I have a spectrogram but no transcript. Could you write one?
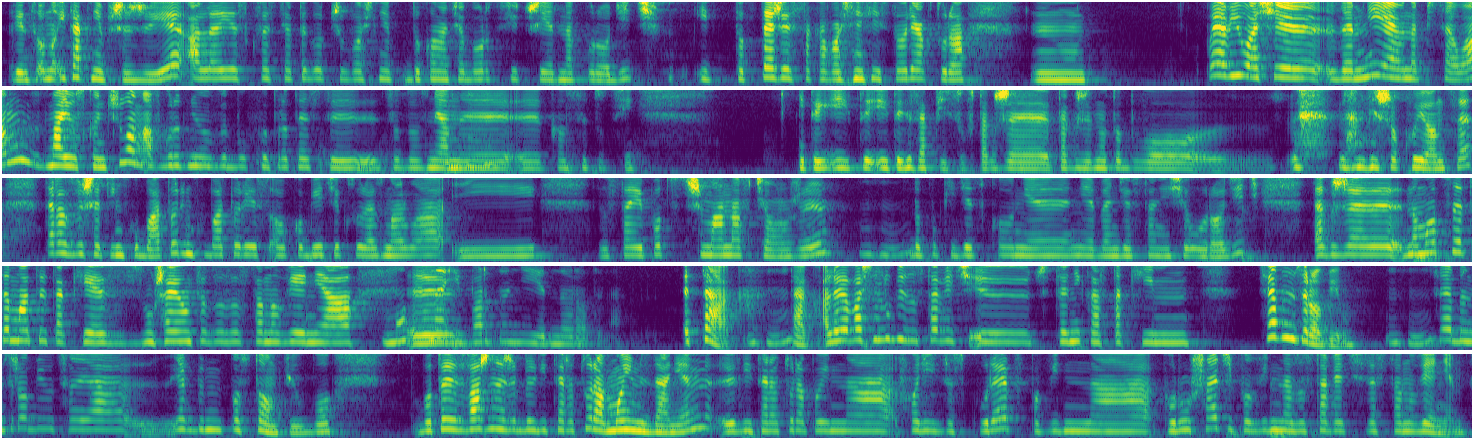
Więc ono i tak nie przeżyje, ale jest kwestia tego, czy właśnie dokonać aborcji, czy jednak urodzić. I to też jest taka właśnie historia, która mm, pojawiła się we mnie, ja ją napisałam, w maju skończyłam, a w grudniu wybuchły protesty co do zmiany y, konstytucji i, ty, i, ty, i tych zapisów. Także, także no to było dla mnie szokujące. Teraz wyszedł inkubator. Inkubator jest o kobiecie, która zmarła i zostaje podtrzymana w ciąży, dopóki dziecko nie, nie będzie w stanie się urodzić. Także no, mocne tematy, takie zmuszające do zastanowienia. Mocne Y- i bardzo niejednorodne. E, tak, tak, ale ja właśnie lubię zostawić y, czytelnika z takim, co ja bym zrobił, Mhm. co ja bym zrobił, co ja, y, jakbym postąpił, bo, bo to jest ważne, żeby literatura, moim zdaniem, y, literatura powinna wchodzić za skórę, powinna poruszać i powinna zostawiać z zastanowieniem.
